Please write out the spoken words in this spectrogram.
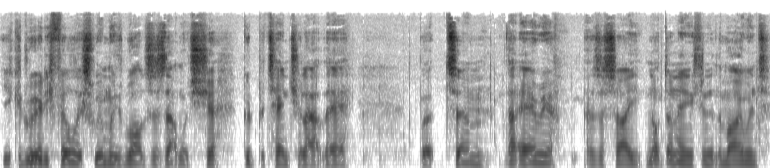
you could really fill this swim with rods. There's that much uh, good potential out there. But um, that area, as I say, not done anything at the moment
